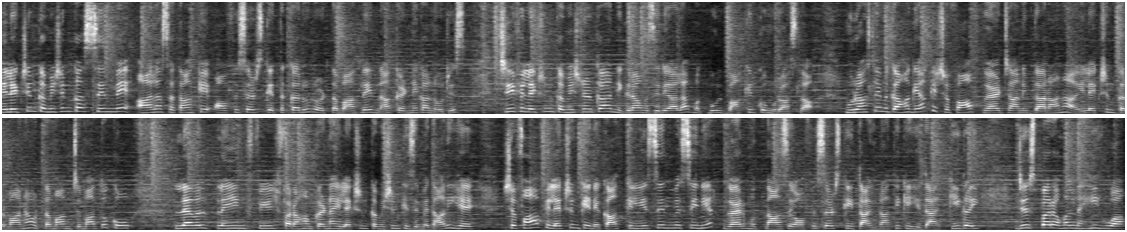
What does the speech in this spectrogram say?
इलेक्शन कमीशन का सिंध में आला सतह के ऑफिसर्स के तकर्र और तबादले न करने का नोटिस। चीफ इलेक्शन कमिश्नर का निगरान वजी अला मकबूल बाकिर को मुरासला। मुरासले में कहा गया कि शफाफ गैर जानबदाराना इलेक्शन करवाना और तमाम जमातों को लेवल प्लेइंग फ़ील्ड फराहम करना इलेक्शन कमीशन की ज़िम्मेदारी है। शफाफ इलेक्शन के इनका के लिए सिंध में सीनियर गैर मुतनाज़ ऑफिसर्स की तैनाती की हिदायत की गई, जिस पर अमल नहीं हुआ।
